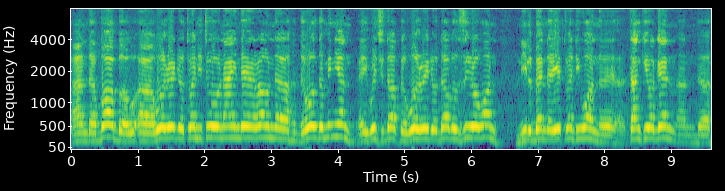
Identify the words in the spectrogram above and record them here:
And uh, Bob, uh, uh, World Radio 2209 there around uh, the Old Dominion. Hey, witch doctor, World Radio 001, Needle Bender 821. Uh, thank you again, and uh,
